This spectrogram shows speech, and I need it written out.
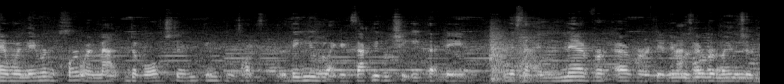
and when they were in court, when Matt divulged everything from tox, they knew like exactly what she ate that day, and they said, "I never ever did it." was never mentioned.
